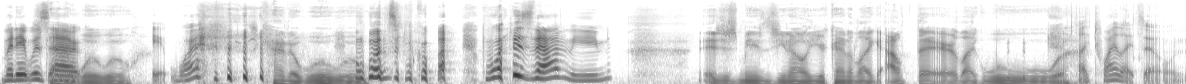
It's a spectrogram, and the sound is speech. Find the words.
But it was uh woo woo. it, what? Kind of woo woo. What's what, what does that mean? It just means you know you're kind of like out there, like woo. Like Twilight Zone.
